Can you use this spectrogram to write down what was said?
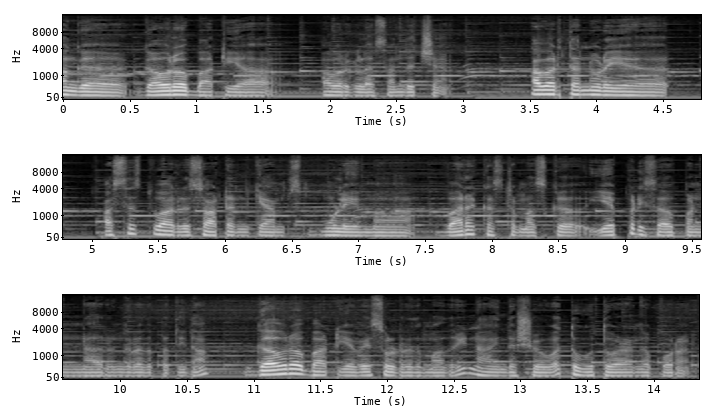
அங்கே கௌரவ் பாட்டியா அவர்களை சந்தித்தேன் அவர் தன்னுடைய அசிஸ்த்வா ரிசார்ட் அண்ட் கேம்ப்ஸ் மூலயமா வர கஸ்டமர்ஸ்க்கு எப்படி சர்வ் பண்ணாருங்கிறத பற்றி தான் கௌரவ் பாட்டியாவே சொல்கிறது மாதிரி நான் இந்த ஷோவை தொகுத்து வழங்க போகிறேன்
